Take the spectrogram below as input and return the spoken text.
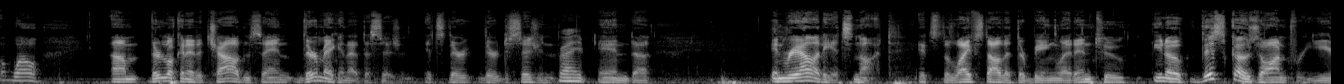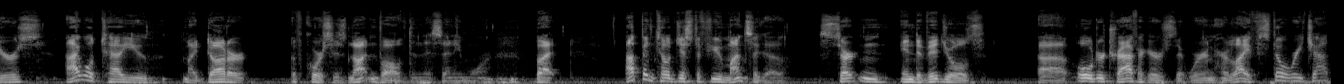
well, um, they're looking at a child and saying they're making that decision. It's their, their decision. Right. And uh, in reality, it's not. It's the lifestyle that they're being led into. You know, this goes on for years. I will tell you, my daughter, of course, is not involved in this anymore. But up until just a few months ago, certain individuals, uh, older traffickers that were in her life, still reach out,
